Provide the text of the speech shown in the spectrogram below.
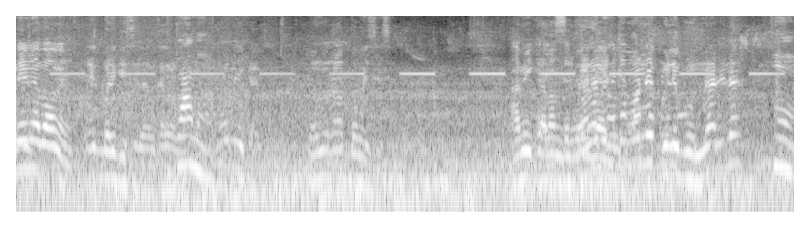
যে- না বামে। একবার গেছিলাম কালাম জানে। অনেক আগে। তখন রাব্বা পাইছিস আমি কালামদের বাড়ি অনেকগুলো বোন না রিনা? হ্যাঁ।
